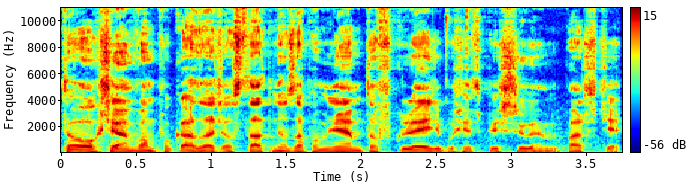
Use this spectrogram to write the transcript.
To chciałem wam pokazać ostatnio. Zapomniałem to wkleić, bo się spieszyłem. Patrzcie.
